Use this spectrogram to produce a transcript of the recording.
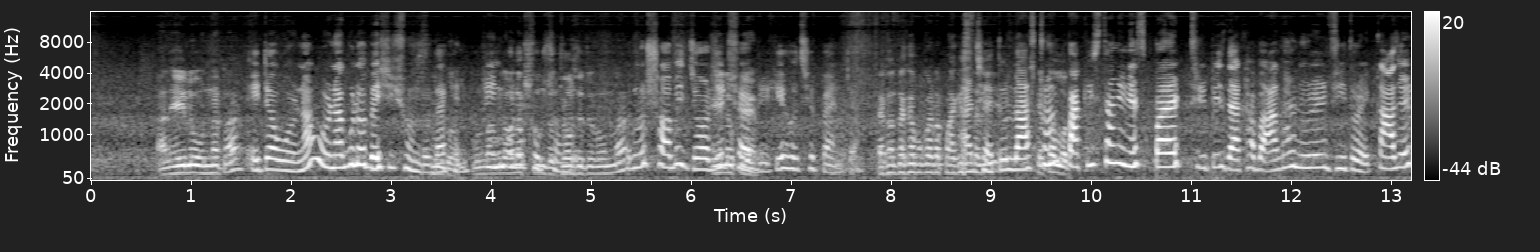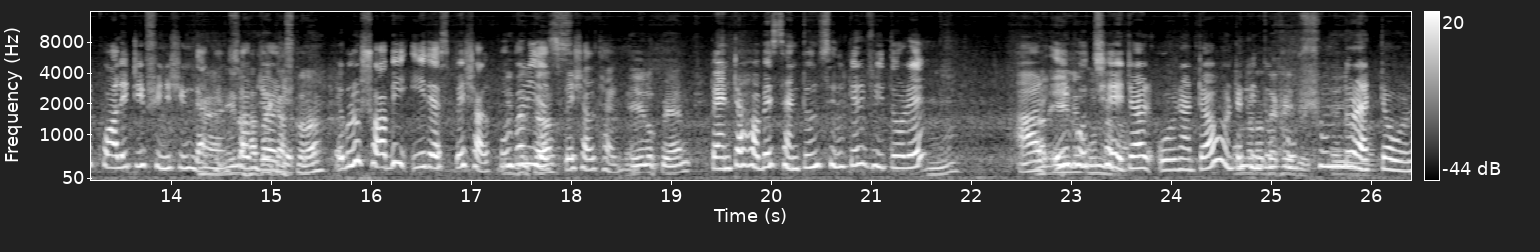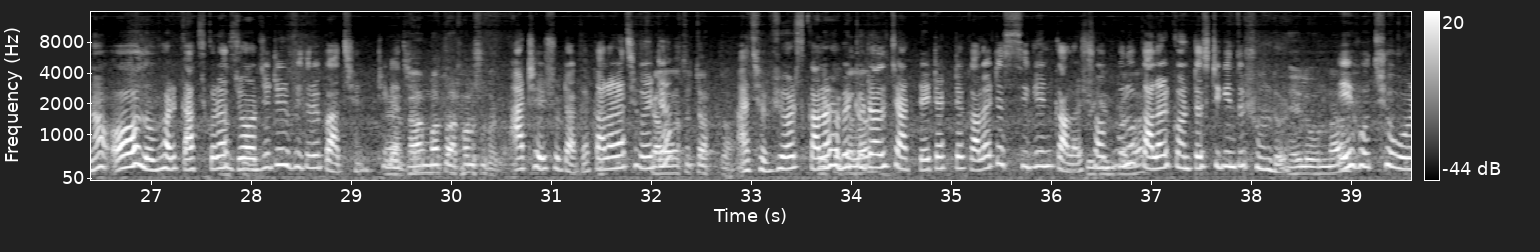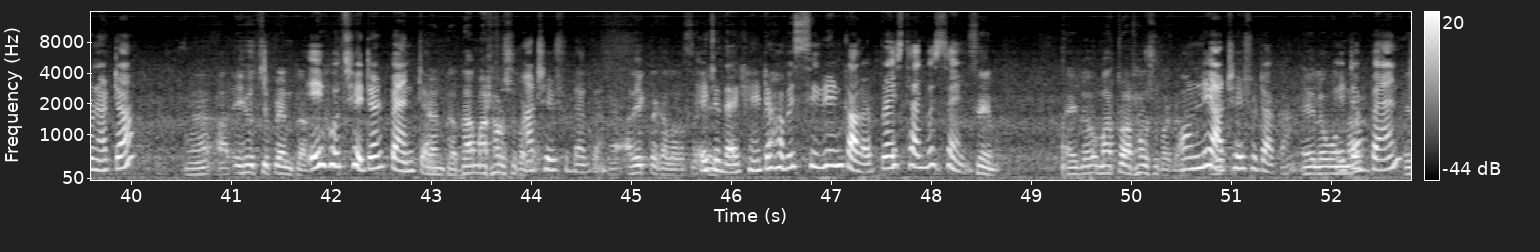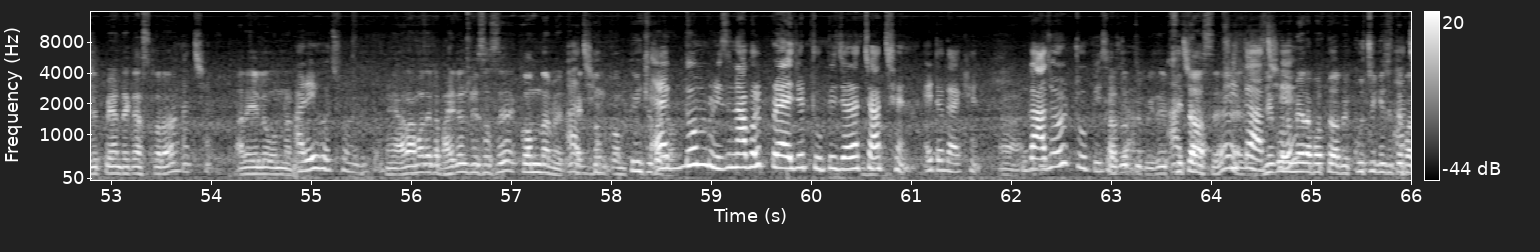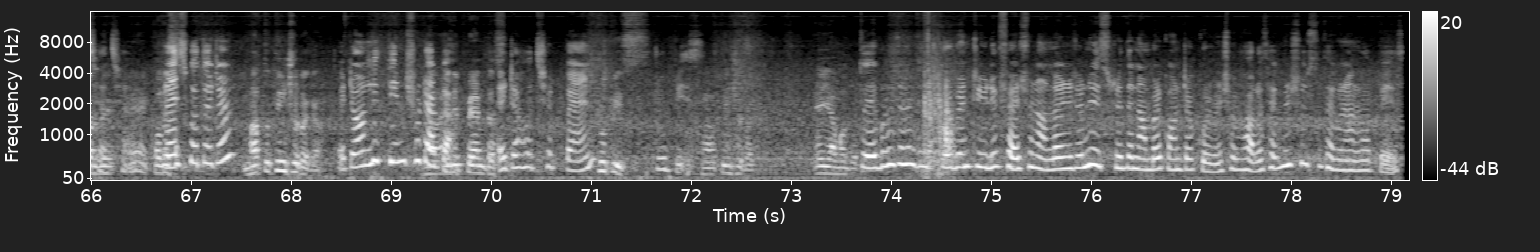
আর এই হলো ওন্নাটা এটা ওড়না ওড়নাগুলো বেশি সুন্দর। দেখেন প্রিন্টগুলো খুব সুন্দর জর্জেটের ওন্না এগুলো সবই জর্জেট ফ্যাব্রিক এ হচ্ছে প্যান্টটা। এখন দেখাবো কটা পাকিস্তানি আচ্ছা তো last catalog। Pakistani inspired three piece দেখাবো আঘানুরের ভিতরে। কাজের কোয়ালিটি ফিনিশিং দেখেন সব জর্জেট। এগুলো সবই ঈদ স্পেশাল কুরবানি স্পেশাল থাকবে। এই হলো প্যান্ট। প্যান্টটা হবে স্যান্টন সিল্কের ভিতরে। আর আর এই হচ্ছে এটার ওড়নাটাও ওটা কিন্তু খুব সুন্দর একটা ওড়না অল ওভার কাজ করা জর্জেটের ভিতরে পাচ্ছেন ঠিক হ্যাঁ, আছে? দাম মাত্র আঠারোশো টাকা। আঠেরোশো টাকা। কালার আছে কয়টা কালার আছে চারটা। আচ্ছা ভিউয়ার্স কালার হবে। টোটাল চারটে। এটা একটা কালার এটা সিগ্রিন কালার সবগুলো কালার কন্ট্রাস্টই কিন্তু সুন্দর। এই হচ্ছে ওড়নাটা। হ্যাঁ, আর এই হচ্ছে প্যান্টটা। এই হচ্ছে এটার প্যান্টটা। প্যান্টটা দাম আঠারোশো টাকা। আঠেরোশো টাকা। আর একটা কালার আছে। এটা দেখেন এটা হবে সিগ্রিন কালার প্রাইস থাকবে সেম সেম মাত্র আঠারোশো টাকা। অনলি আঠেরোশো টাকা। এই ওন্না এটা প্যান্ট? যে প্যান্টে কাজ করা। আচ্ছা। আর আর এই হচ্ছে হ্যাঁ, আর আমাদের একটা ভাইরাল ড্রেস আছে কম দামের আচ্ছা। একদম কম তিনশো টাকা। একদম রিজনেবল প্রাইজের টুপি যারা চাচ্ছেন এটা দেখেন। হ্যাঁ। গাজর টুপি কাজের টুপি ফিতা আছে হ্যাঁ, যে কোনো মেয়েরা পড়তে পারবে কুচি আচ্ছা পারবে আচ্ছা। হ্যাঁ, প্রাইস কত এটার মাত্র তিনশো টাকা। এটা অনলি তিনশো হ্যাঁ, টাকা। এই প্যান্ট আছে। এটা হচ্ছে pant. Two piece two piece হ্যাঁ তিনশো টাকা। তো এগুলোর জন্য ভিজিট করবেন টিউলিপ ফ্যাশন অনলাইনের জন্য স্ক্রিনে নাম্বার কন্ট্যাক্ট করবেন। সব ভালো থাকবেন সুস্থ থাকবেন আল্লাহ হাফেজ।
